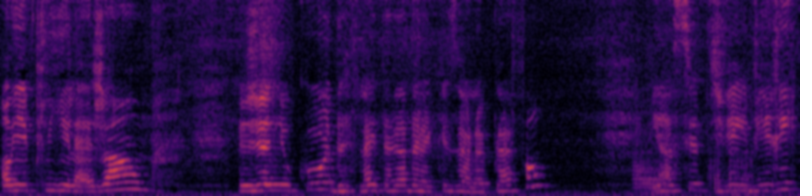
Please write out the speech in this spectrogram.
On vient plier la jambe. Genou, coude, l'intérieur de la cuisse vers le plafond. Et ensuite, je viens virer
